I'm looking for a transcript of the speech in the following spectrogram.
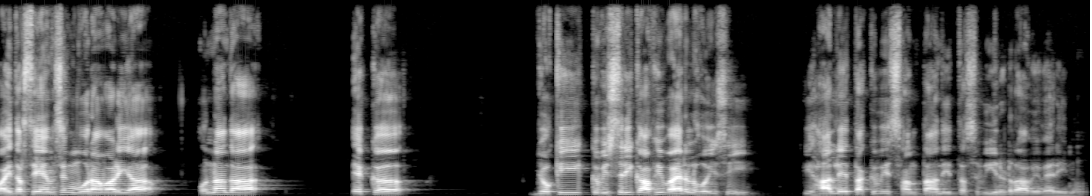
ਭਾਈ ਤਰਸੇਮ ਸਿੰਘ ਮੋਰਾਂ ਵਾਲੀਆ ਉਹਨਾਂ ਦਾ ਇੱਕ ਜੋ ਕਿ ਕਵਿਸਰੀ ਕਾਫੀ ਵਾਇਰਲ ਹੋਈ ਸੀ ਕਿ ਹਾਲੇ ਤੱਕ ਵੀ ਸੰਤਾਂ ਦੀ ਤਸਵੀਰ ਡਰਾਵੇ ਵੈਰੀ ਨੂੰ।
